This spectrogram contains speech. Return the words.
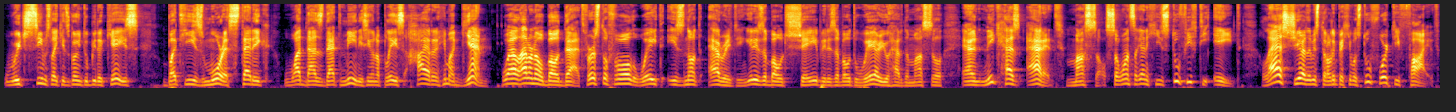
which seems like it's going to be the case, but he is more aesthetic, what does that mean? Is he gonna place higher than him again? Well, I don't know about that. First of all, weight is not everything. It is about shape, it is about where you have the muscle, and Nick has added muscle. So once again, he's 258. Last year at the Mr. Olympia, he was 245.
